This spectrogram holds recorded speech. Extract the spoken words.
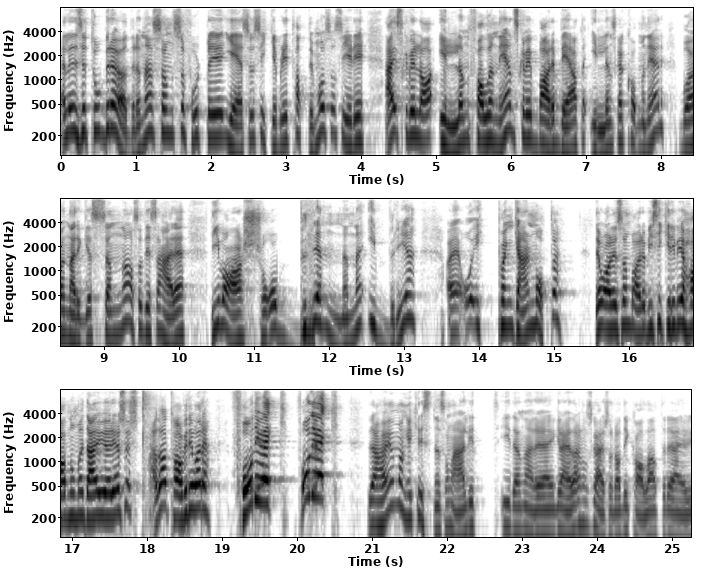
Eller disse to brødrene som så fort Jesus ikke blir tatt imot, så sier de Nei, skal vi la ilden falle ned? Skal vi bare be at ilden skal komme ned? Boanerges-sønnene, altså disse her, de var så brennende ivrige, eh, og på en gæren måte. Det var liksom bare, Hvis ikke de vil ha noe med deg å gjøre, Jesus, ja, da tar vi de bare. Få de vekk! Få de vekk! Det er jo mange kristne som er litt i den greia der, som skal være så radikale at det er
